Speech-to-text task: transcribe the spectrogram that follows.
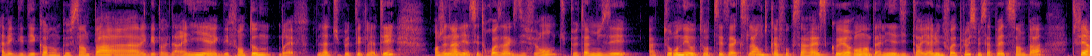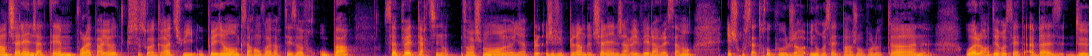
avec des décors un peu sympas, avec des toiles d'araignée, avec des fantômes, bref, là tu peux t'éclater. En général, il y a ces trois axes différents. Tu peux t'amuser à tourner autour de ces axes-là. En tout cas, il faut que ça reste cohérent dans ta ligne éditoriale une fois de plus. Mais ça peut être sympa de faire un challenge à thème pour la période, que ce soit gratuit ou payant, que ça renvoie vers tes offres ou pas ça peut être pertinent. Franchement, euh, j'ai vu plein de challenges arriver là récemment et je trouve ça trop cool. Genre une recette par jour pour l'automne, ou alors des recettes à base de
